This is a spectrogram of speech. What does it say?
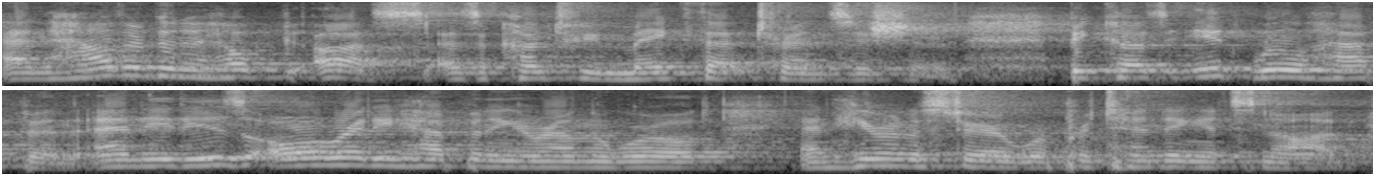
and how they're going to help us as a country make that transition. Because it will happen, and it is already happening around the world, and here in Australia we're pretending it's not.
